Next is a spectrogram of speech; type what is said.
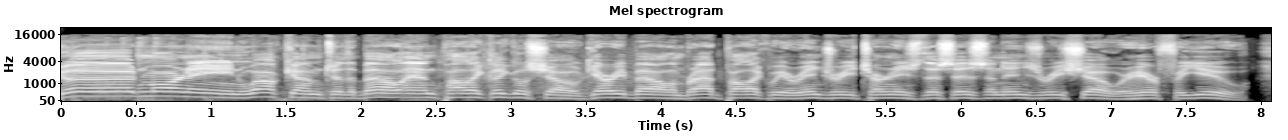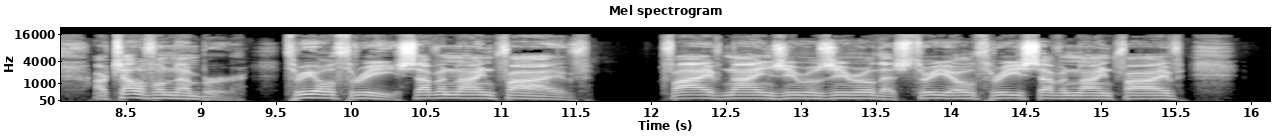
Good morning. Welcome to the Bell and Pollock Legal Show. Gary Bell and Brad Pollock, we are injury attorneys. This is an injury show. We're here for you. Our telephone number 303 795 5900. That's 303 795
